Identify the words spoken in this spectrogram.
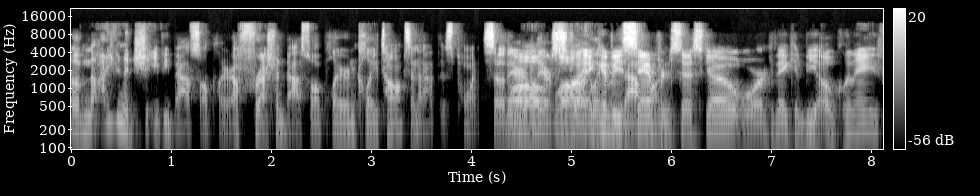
of not even a JV basketball player, a freshman basketball player in Klay Thompson at this point. So they're well, they're well, struggling. It could be San one. Francisco or they could be Oakland A's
